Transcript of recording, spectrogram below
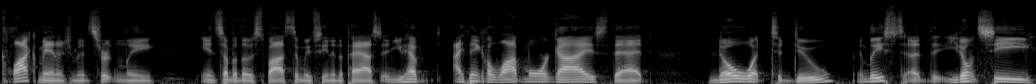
clock management certainly in some of those spots than we've seen in the past. And you have, I think, a lot more guys that know what to do. At least uh, you don't see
